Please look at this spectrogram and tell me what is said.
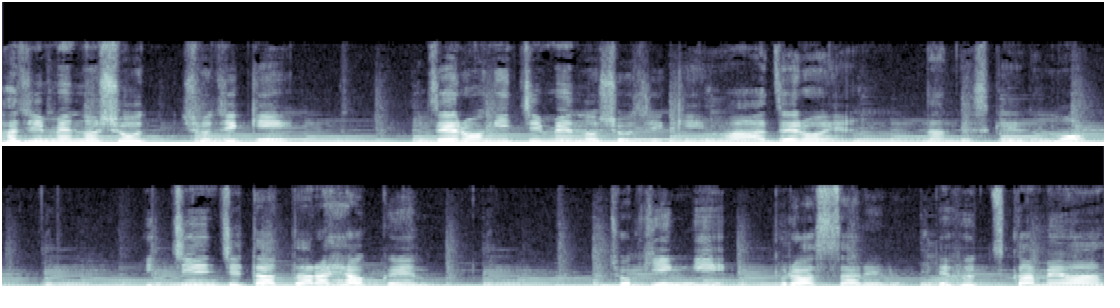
初めの所持金0日目の所持金は0円なんですけれども1日経ったら100円貯金にプラスされる。で2日目は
